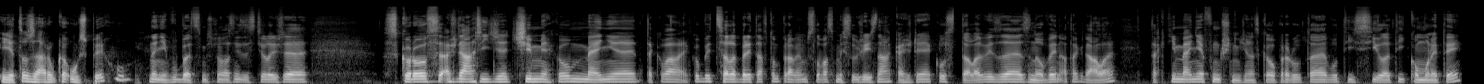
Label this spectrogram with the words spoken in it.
Je to záruka úspěchu? Není vůbec. My jsme vlastně zjistili, že skoro se až dá říct, že čím jako méně taková celebrita v tom pravém slova smyslu, že ji zná každý jako z televize, z novin a tak dále, tak tím méně funkční, že dneska opravdu to je o té síle té komunity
